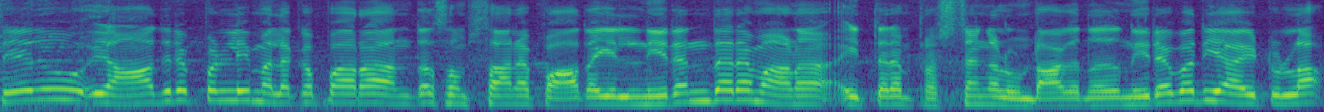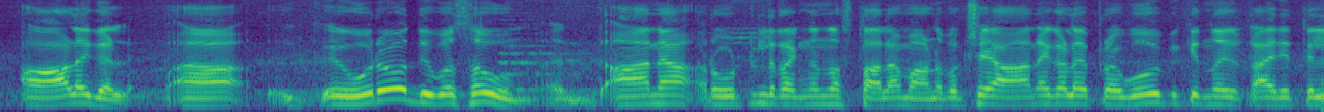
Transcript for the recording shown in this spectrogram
സേതു ആതിരപ്പള്ളി മലക്കപ്പാറ അന്തർസംസ്ഥാന പാതയിൽ നിരന്തരമാണ് ഇത്തരം പ്രശ്നങ്ങൾ ഉണ്ടാകുന്നത്. നിരവധിയായിട്ടുള്ള ആളുകൾ ഓരോ ദിവസവും ആന റോട്ടിലിറങ്ങുന്ന സ്ഥലമാണ്. പക്ഷേ ആനകളെ പ്രകോപിപ്പിക്കുന്ന കാര്യത്തിൽ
